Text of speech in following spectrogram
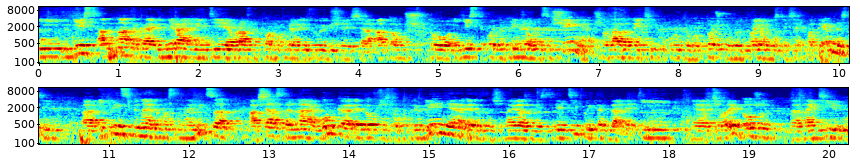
и есть одна такая генеральная идея в разных формах реализующаяся о том, что есть какой-то предел насыщения, что надо найти какую-то вот точку удовлетворенности всех потребностей, и, в принципе, на этом остановиться, а вся остальная гонка – это общество потребления, это, значит, навязанные стереотипы и так далее. И э, человек должен э, найти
